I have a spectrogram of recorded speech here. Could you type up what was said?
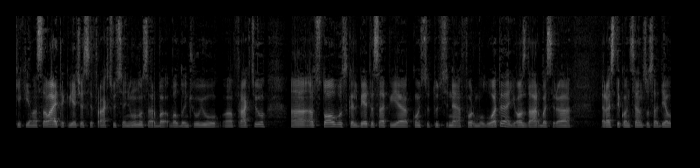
kiekvieną savaitę kviečiasi frakcijų seniūnus arba valdančiųjų e, frakcijų e, atstovus kalbėtis apie konstitucinę formuluotę. Jos darbas yra rasti konsensusą dėl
